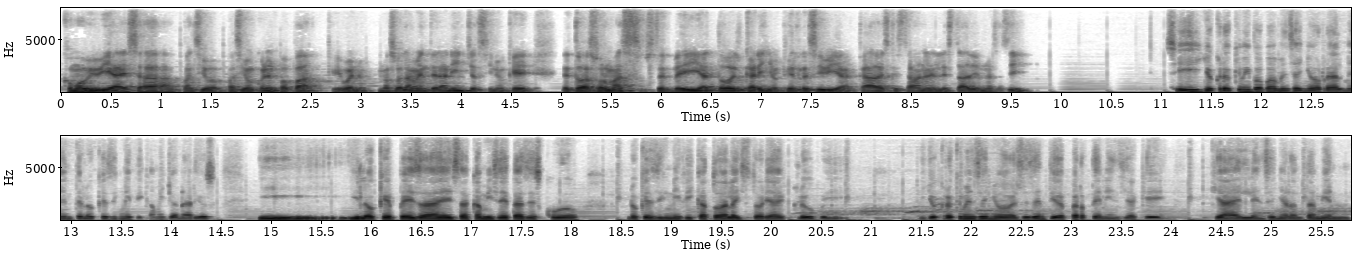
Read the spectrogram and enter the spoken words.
¿Cómo vivía esa pasión, con el papá? Que bueno, no solamente eran hinchas, sino que de todas formas usted veía todo el cariño que él recibía cada vez que estaban en el estadio, ¿no es así? Sí, yo creo que mi papá me enseñó realmente lo que significa Millonarios y, lo que pesa esa camiseta, ese escudo, lo que significa toda la historia del club y yo creo que me enseñó ese sentido de pertenencia que, que a él le enseñaron también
